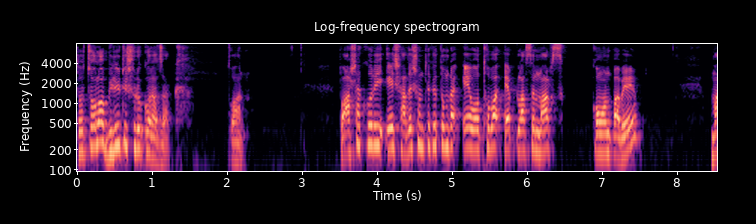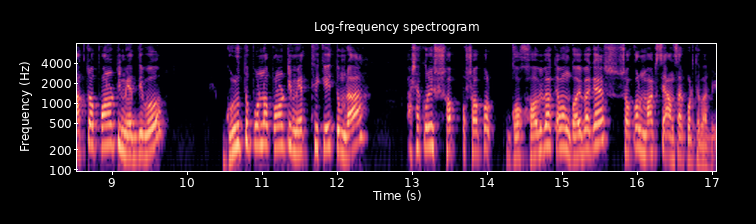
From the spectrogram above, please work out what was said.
তো চলো ভিডিওটি শুরু করা যাক। ওয়ান তো আশা করি এই সাজেশন থেকে তোমরা এ অথবা এ প্লাসের মার্কস কমন পাবে। মাত্র পনেরোটি ম্যাথ দিব। গুরুত্বপূর্ণ পনেরোটি ম্যাথ থেকেই তোমরা আশা করি সব সকল খ বিভাগ এবং গ বিভাগের সকল মার্কসে আনসার করতে পারবে।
